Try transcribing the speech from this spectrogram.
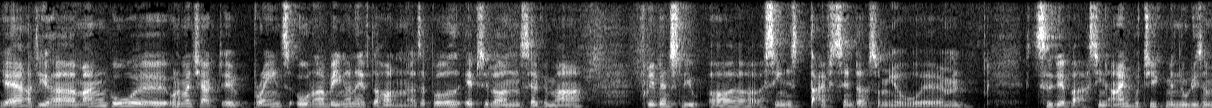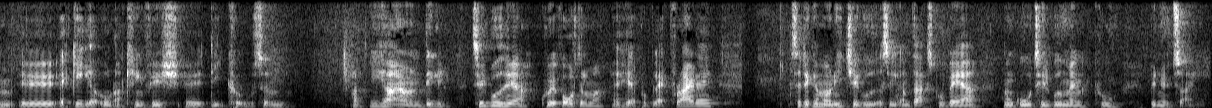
Ja, og de har mange gode øh, undervandsjagt øh, brands under vingerne efterhånden, altså både Epsilon, Salvemar, Frivandsliv og, og senest Dive Center, som jo øh, tidligere var sin egen butik, men nu ligesom øh, agerer under Kingfish.dk. Øh, som, og de har jo en del tilbud her, kunne jeg forestille mig, her på Black Friday. Så det kan man jo lige tjekke ud og se, om der skulle være nogle gode tilbud, man kunne benytte sig af.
